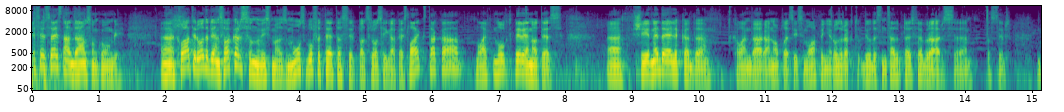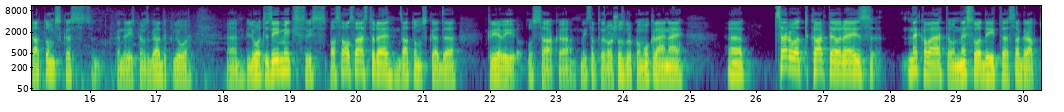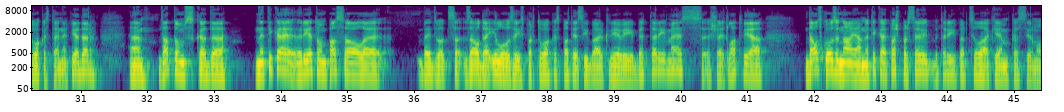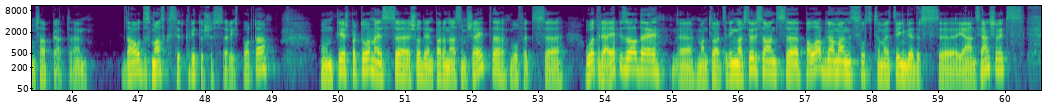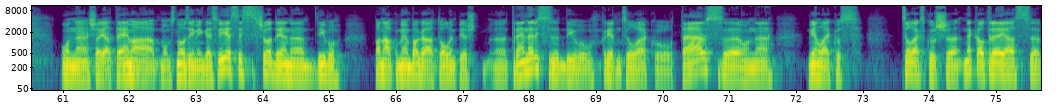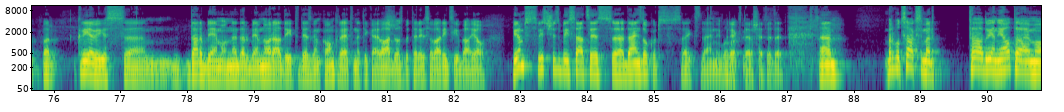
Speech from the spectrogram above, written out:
Esiet sveicināti, dāmas un kungi! Eh, klāt ir otrdienas vakars, un vismaz mūsu bufetē tas ir pats rosīgākais laiks, tā kā laipni lūgtu pievienoties. Eh, šī ir nedēļa, kad eh, kalendārā noplēsīsim lapiņu ar uzrakstu 24. februāris. Tas ir datums, kas gandrīz pirms gada kļuva ļoti zīmīgs visas pasaules vēsturē. Datums, kad Krievija uzsāka visaptverošu uzbrukumu Ukrainai, cerot kārtējo reizi nekavēta un nesodīta sagrābt to, kas tai nepiedara. Datums, kad ne tikai rietumu pasaulē beidzot zaudē ilūzijas par to, kas patiesībā ir Krievija, bet arī mēs šeit Latvijā daudz ko uzzinājām ne tikai paši par sevi, bet arī par cilvēkiem, kas ir mums apkārt. Daudzas maskas ir kritušas arī sportā. Un tieši par to mēs šodien parunāsim šeit, Bufetes Otrajā epizodē eh, mans vārds ir Ingūns Jurisons, eh, pa labi no manis uzticamais cīņbiedrs eh, Jānis Janševits. Un šajā tēmā mums nozīmīgais viesis šodien divu panākumiem bagātu olimpiešu treneris, divu krietnu cilvēku tēvs un vienlaikus cilvēks, kurš nekautrējās par Krievijas darbiem un nedarbiem norādīt diezgan konkrēti ne tikai vārdos, bet arī savā rīcībā jau Pirms viss šis bija sācies Dainis Dukurs. Sveiks, Daini, prieks tev šeit redzēt. Um, varbūt sāksim ar tādu vienu jautājumu,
